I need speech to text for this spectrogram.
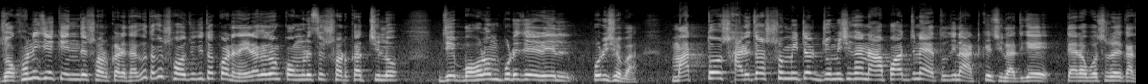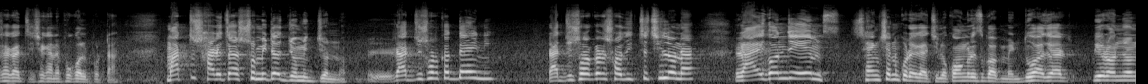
যখনই যে কেন্দ্রের সরকারে থাকে তাকে সহযোগিতা করে না। এর আগে যখন কংগ্রেসের সরকার ছিল, যে বহরমপুরে যে রেল পরিষেবা, মাত্র সাড়ে চারশো মিটার জমি সেখানে না পাওয়ার জন্য এতদিন আটকে ছিল। আজকে তেরো বছরের কাছাকাছি সেখানে প্রকল্পটা। মাত্র সাড়ে চারশো মিটার জমির জন্য। রাজ্য সরকার দেয়নি। রাজ্য সরকারের সদিচ্ছা ছিল না। রায়গঞ্জে এমস স্যাংশন করে গেছিল কংগ্রেস গভর্নমেন্ট। দু হাজার প্রিয়রঞ্জন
